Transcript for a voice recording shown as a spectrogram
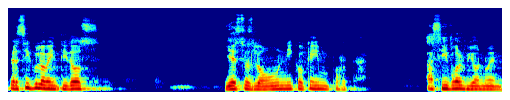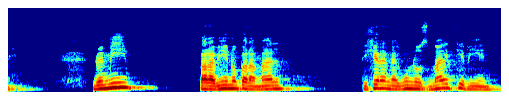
versículo 22. Y esto es lo único que importa. Así volvió Noemí. Noemí para bien o para mal, dijeran algunos mal que bien,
